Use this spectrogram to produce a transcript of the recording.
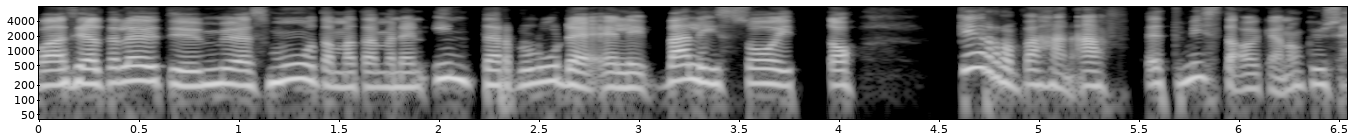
vaan sieltä löytyy myös muutama tämmöinen interlude eli välisoitto. Kerro vähän F, että mistä oikein on kyse?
